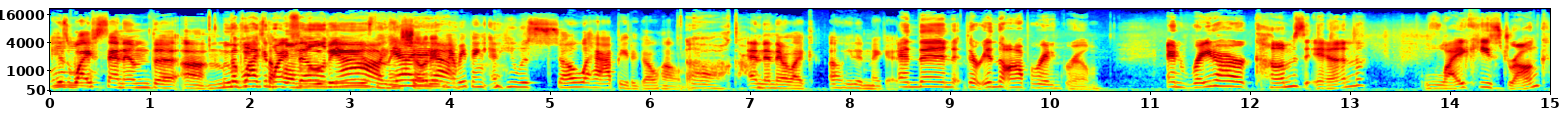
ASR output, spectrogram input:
His wife sent him the um, movies, black and white home film, movies, yeah, and they yeah, showed yeah, it and everything, and he was so happy to go home. Oh god. and then they're like, "Oh, he didn't make it." And then they're in the operating room, and Radar comes in like he's drunk.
